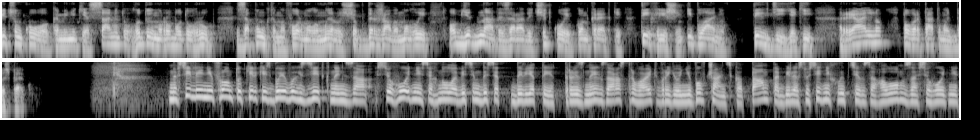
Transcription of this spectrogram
підсумкового комюніке саміту, готуємо роботу груп за пунктами формули миру, щоб держави могли об'єднати заради чіткої конкретки тих рішень і планів, тих дій, які реально повертатимуть безпеку. На всій лінії фронту кількість бойових зіткнень за сьогодні сягнула 89. Три з них зараз тривають в районі Вовчанська. Там та біля сусідніх липців загалом за сьогодні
